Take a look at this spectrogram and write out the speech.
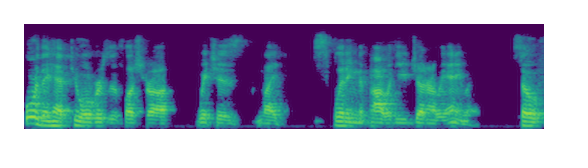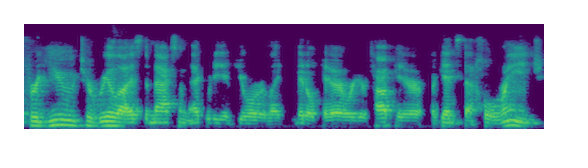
or they have two overs with a flush draw, which is like splitting the pot with you generally anyway. So for you to realize the maximum equity of your like middle pair or your top pair against that whole range,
